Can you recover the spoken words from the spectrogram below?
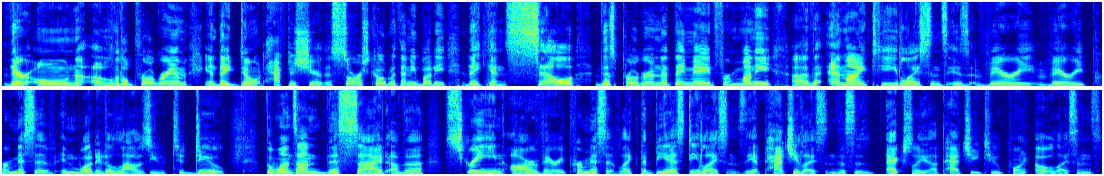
their own uh, little program and they don't have to share the source code with anybody. They can sell this program that they made for money. Uh, the MIT license is very, very permissive in what it allows you to do. The ones on this side of the screen are very permissive, like the BSD license, the Apache license. This is actually Apache 2.0 license.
